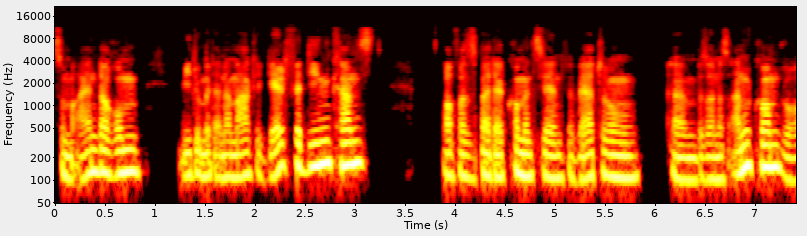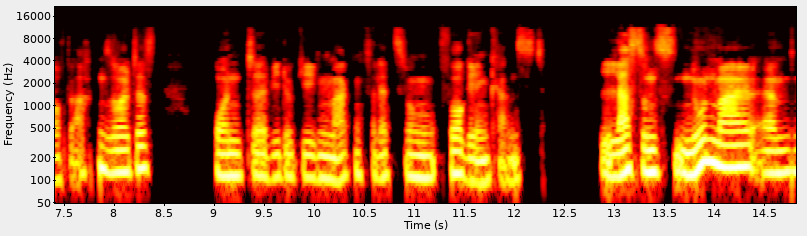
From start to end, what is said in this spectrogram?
zum einen darum, wie du mit einer Marke Geld verdienen kannst, auf was es bei der kommerziellen Verwertung ähm, besonders ankommt, worauf du achten solltest und äh, wie du gegen Markenverletzungen vorgehen kannst. Lasst uns nun mal ähm,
